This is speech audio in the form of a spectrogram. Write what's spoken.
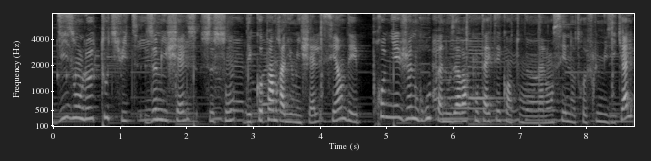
Disons-le tout de suite, The Michels, ce sont des copains de Radio Michel. C'est un des premiers jeunes groupes à nous avoir contactés quand on a lancé notre flux musical.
